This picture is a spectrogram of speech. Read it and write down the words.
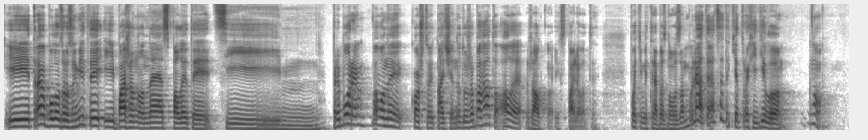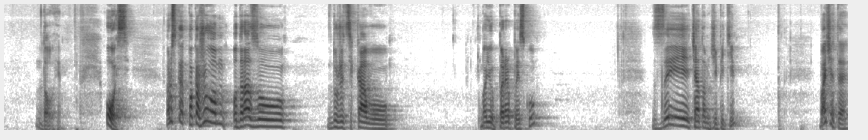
І треба було зрозуміти і бажано не спалити ці прибори, бо вони коштують, наче не дуже багато, але жалко їх спалювати. Потім їх треба знову замовляти, а це таке трохи діло, ну, довге. Ось. Розка... Покажу вам одразу дуже цікаву мою переписку з чатом GPT. Бачите?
